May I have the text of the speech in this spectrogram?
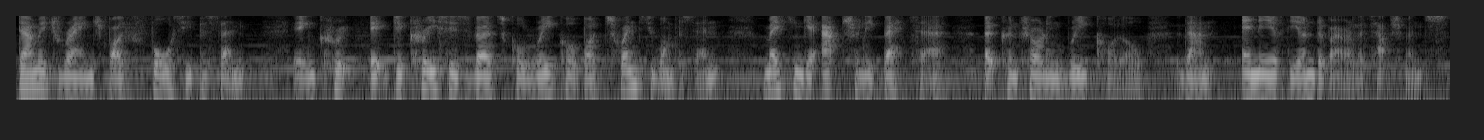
damage range by 40%. It, it decreases vertical recoil by 21%, making it actually better at controlling recoil than any of the underbarrel attachments.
